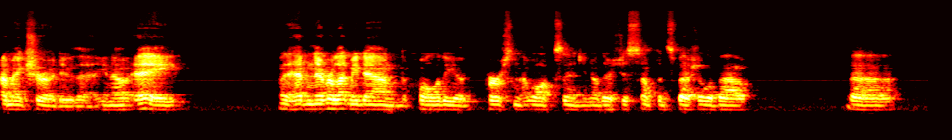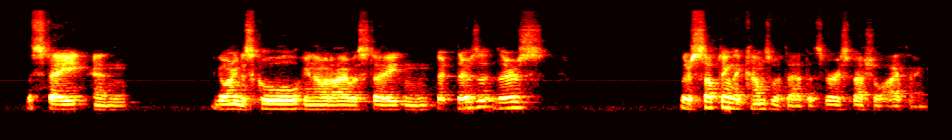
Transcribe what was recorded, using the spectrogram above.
I make sure I do that. You know, a they have never let me down. The quality of person that walks in, you know, there's just something special about uh, the state and going to school, you know, at Iowa State, and there's a, there's there's something that comes with that that's very special, I think.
